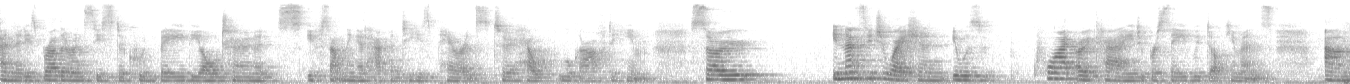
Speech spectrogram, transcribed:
and that his brother and sister could be the alternates if something had happened to his parents to help look after him. So, in that situation, it was quite okay to proceed with documents. Um,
